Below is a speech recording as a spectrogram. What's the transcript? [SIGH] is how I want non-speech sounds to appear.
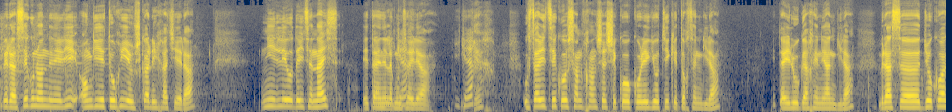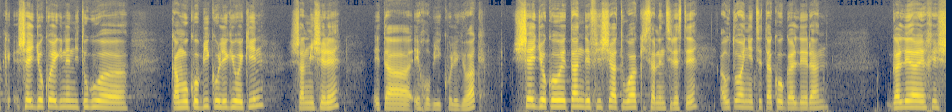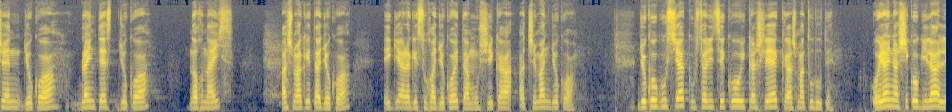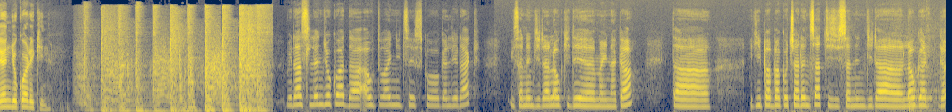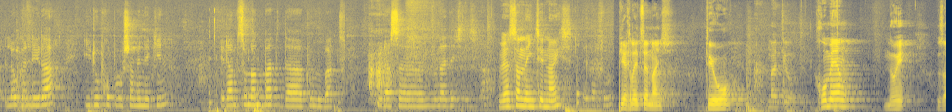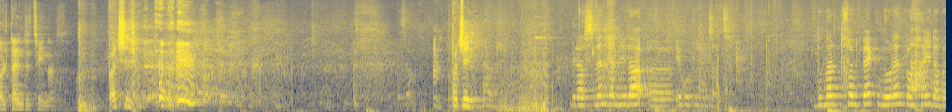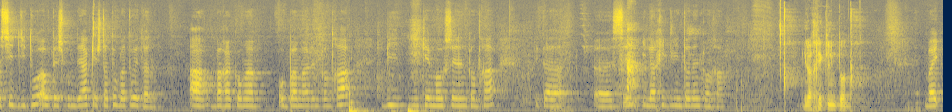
Beraz, egun ondeneri, ongi etorri Euskal Irratiera. Ni Leo deitzen naiz, eta ene laguntzailea Iker? Ustaritzeko San Franceseko kolegiotik etortzen gila. Eta hilu garrenean gila. Beraz, uh, jokoak, sei joko eginen ditugu uh, kamoko bi kolegioekin, San Michele eta Errobi kolegioak. Sei jokoetan defisiatuak izanen zirezte, autoainetzetako galderan, galdera egesen jokoa, blind test jokoa, nor naiz, asmaketa jokoa, egia alagezurra jokoa eta musika atseman jokoa. Joko guztiak ustaritzeko ikasleek asmatu dute. Oirain hasiko gila lehen jokoarekin. Beraz, lehen jokoa da autoainitzezko galderak, izanen dira laukide mainaka, eta ekipa bako txaren zat, izanen dira lau, gal, ga- lau galdera, hiru proposamenekin, erantzulan bat da pundu bat. Beraz, eh, nola deitzen zira? Vincent deitzen naiz. Eta zu? Pierre deitzen naiz. Theo, Mateo. Romain. Noé, Zoltan deitzen naiz. Patxi. Patxi. Beraz, lehen galdera uh. Donald Trumpek noren kontra irabazi ditu hauteskundeak estatu batuetan. A. Barack Obamaren kontra, B. Mickey Mouseren kontra, eta uh, C. Hillary Clintonen kontra. Hillary Clinton. Bai,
